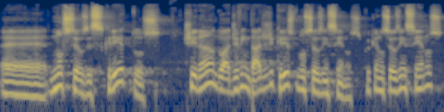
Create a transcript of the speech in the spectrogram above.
é, nos seus escritos, tirando a divindade de Cristo nos seus ensinos, porque nos seus ensinos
